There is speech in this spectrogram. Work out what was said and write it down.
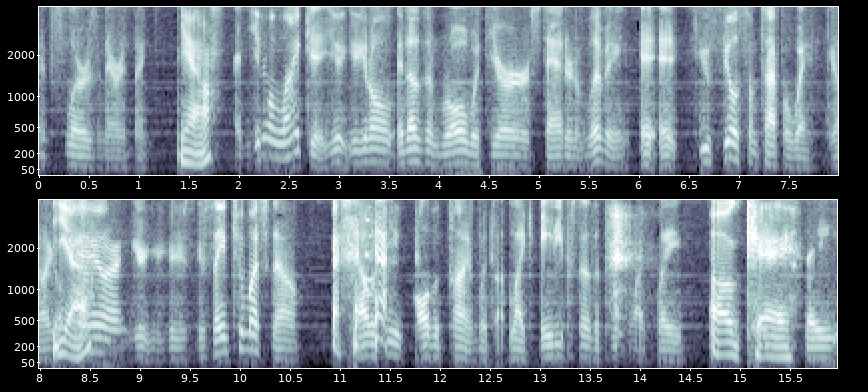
and slurs and everything, yeah, and you don't like it, you you don't, it doesn't roll with your standard of living. It, it you feel some type of way. You're like, okay, Yeah. right, you're, you're you're saying too much now. That was me all the time with uh, like 80% of the people I played. okay, They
